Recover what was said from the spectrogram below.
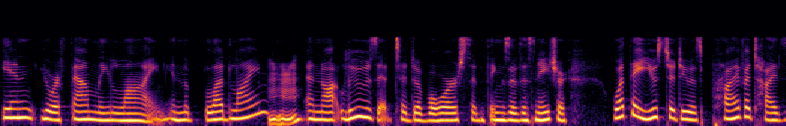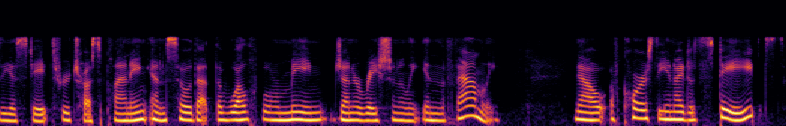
in your family line, in the bloodline, mm-hmm. and not lose it to divorce and things of this nature, what they used to do is privatize the estate through trust planning, and so that the wealth will remain generationally in the family. Now, of course, the United States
